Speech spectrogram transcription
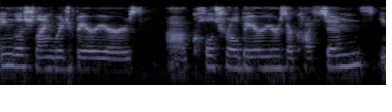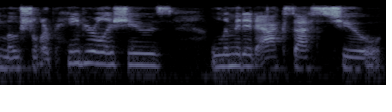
English language barriers, uh, cultural barriers or customs, emotional or behavioral issues, limited access to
